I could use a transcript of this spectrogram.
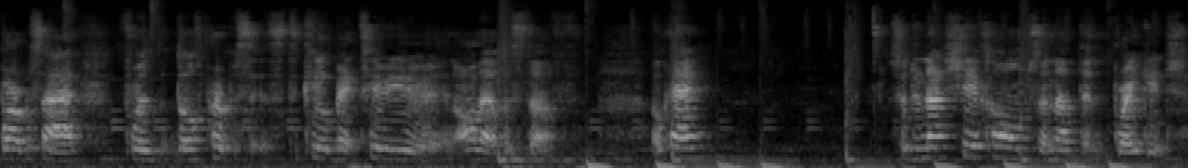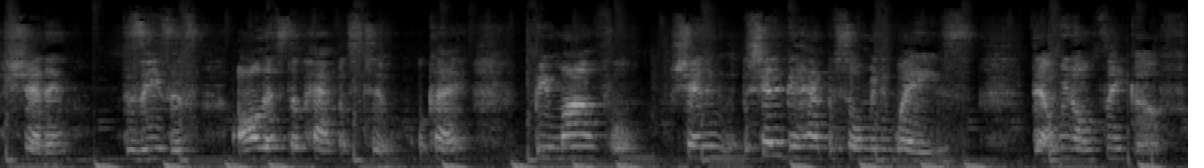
barbicide, for those purposes to kill bacteria and all that other stuff. Okay? So do not share combs or nothing. Breakage, shedding, diseases, all that stuff happens too. Okay? Be mindful. Shedding, shedding can happen so many ways that we don't think of.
